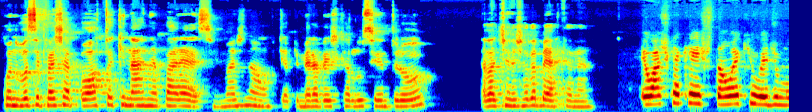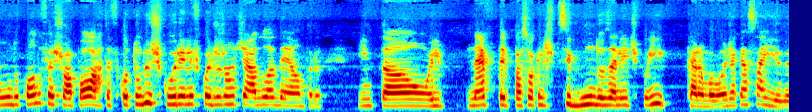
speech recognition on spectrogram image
quando você fecha a porta, que Narnia aparece. Mas não, porque a primeira vez que a Lúcia entrou, ela tinha deixado aberta, né? Eu acho que a questão é que o Edmundo, quando fechou a porta, ficou tudo escuro e ele ficou desnorteado lá dentro. Então, ele né, passou aqueles segundos ali, tipo, ih, caramba, onde é que é a saída?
